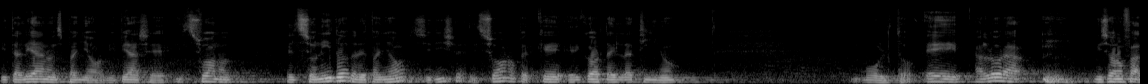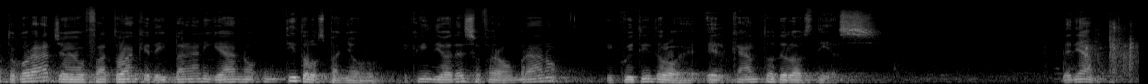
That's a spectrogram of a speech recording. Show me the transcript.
italiano e spagnolo. Mi piace il suono, il sonido dell'espagnolo, si dice, il suono perché ricorda il latino molto. E allora mi sono fatto coraggio e ho fatto anche dei brani che hanno un titolo spagnolo. E quindi io adesso farò un brano il cui titolo è El canto de los días. Vediamo.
